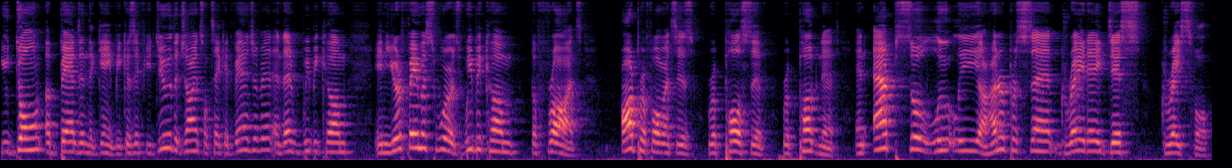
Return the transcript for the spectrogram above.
You don't abandon the game because if you do, the Giants will take advantage of it, and then we become, in your famous words, we become the frauds. Our performance is repulsive, repugnant, and absolutely 100% grade A disgraceful.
